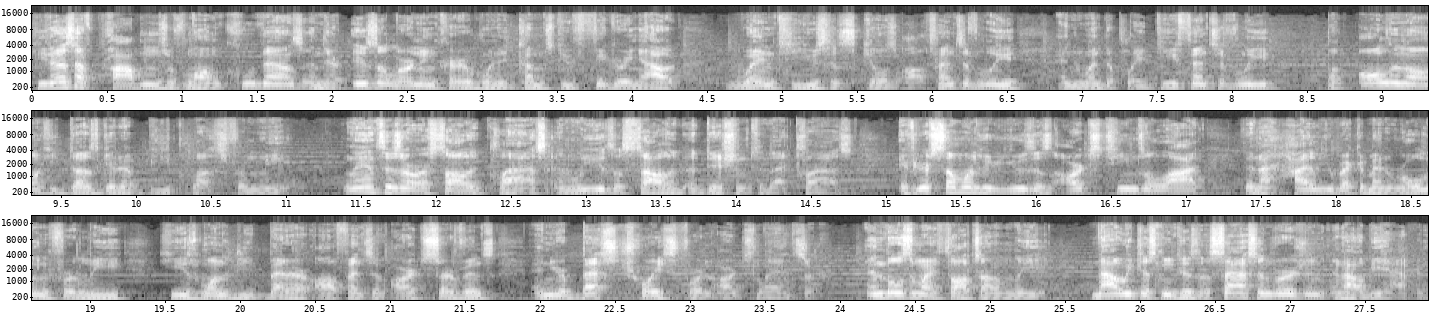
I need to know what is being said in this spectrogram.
He does have problems with long cooldowns, and there is a learning curve when it comes to figuring out when to use his skills offensively and when to play defensively, but all in all, he does get a B plus from me. Lancers are a solid class, and Li is a solid addition to that class. If you're someone who uses arch teams a lot, then I highly recommend rolling for Li. He is one of the better offensive arts servants, and your best choice for an arts lancer. And those are my thoughts on Li. Now we just need his assassin version, and I'll be happy.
